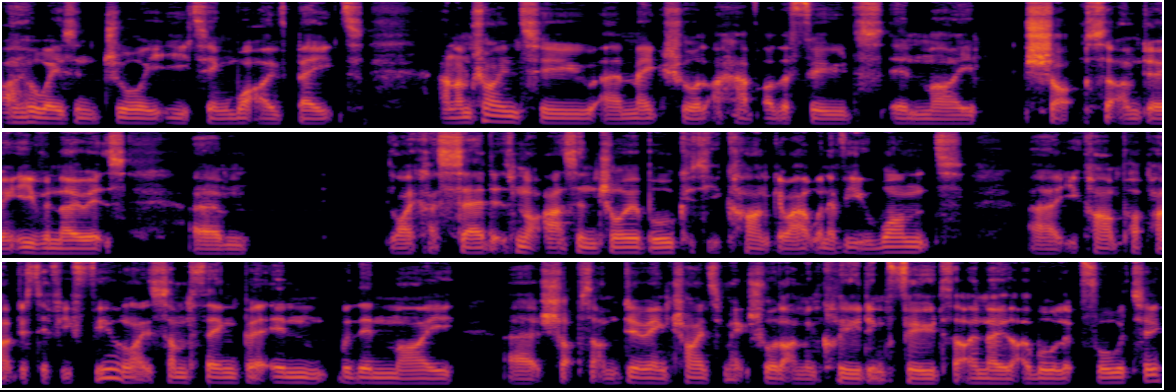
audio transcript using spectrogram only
I always enjoy eating what I've baked, and I'm trying to uh, make sure that I have other foods in my shops that I'm doing, even though it's um, like I said, it's not as enjoyable because you can't go out whenever you want. Uh, you can't pop out just if you feel like something. But in within my uh, shops that I'm doing, trying to make sure that I'm including food that I know that I will look forward to.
